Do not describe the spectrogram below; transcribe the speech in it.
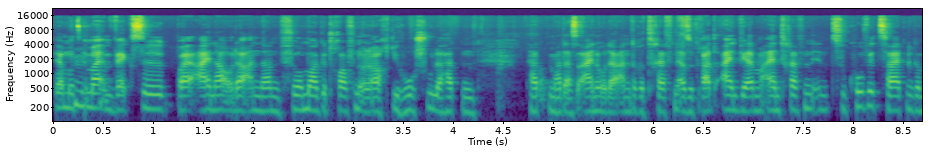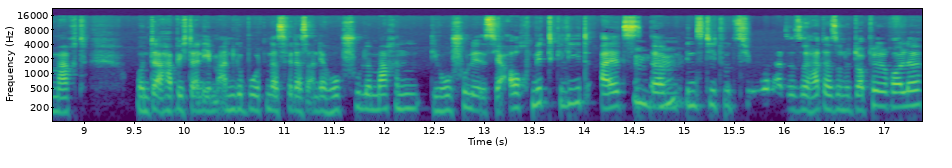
wir haben uns mhm. immer im Wechsel bei einer oder anderen Firma getroffen und auch die Hochschule hatten hat mal das eine oder andere Treffen. Also gerade ein, wir haben ein Treffen in, zu Covid-Zeiten gemacht und da habe ich dann eben angeboten, dass wir das an der Hochschule machen. Die Hochschule ist ja auch Mitglied als mhm. ähm, Institution, also so hat er so eine Doppelrolle.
